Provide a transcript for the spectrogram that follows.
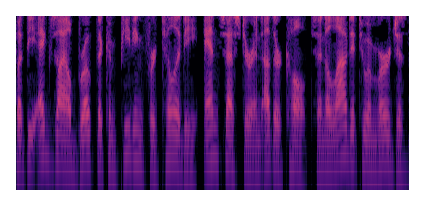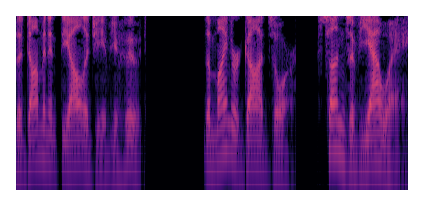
but the exile broke the competing fertility, ancestor and other cults and allowed it to emerge as the dominant theology of Yehud. The minor gods or sons of Yahweh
